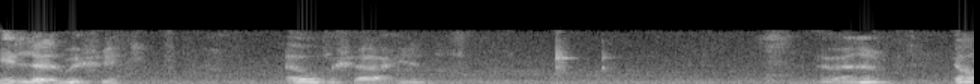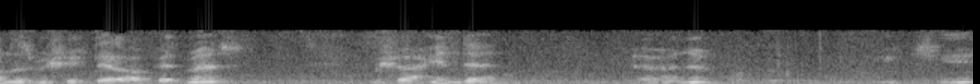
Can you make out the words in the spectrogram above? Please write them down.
İllel müşrik ev müşahin. Efendim, yalnız müşrikleri affetmez. Müşahin de efendim iki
